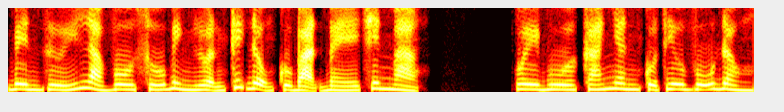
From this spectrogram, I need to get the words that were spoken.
Bên dưới là vô số bình luận kích động của bạn bè trên mạng. Weibo cá nhân của Tiêu Vũ Đồng.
